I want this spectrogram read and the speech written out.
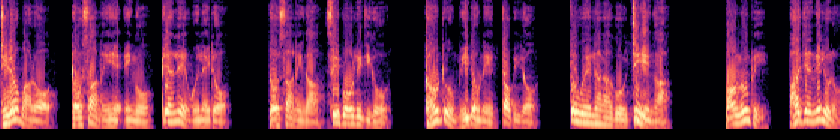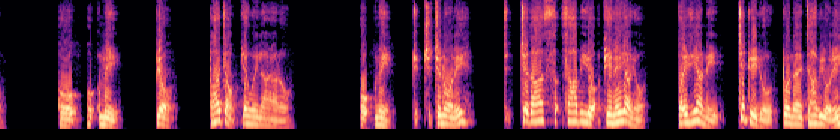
ဒီတော့မှတော့ ဒေါ်ဆလင်ရဲ့အိမ်ကိုပြန်လှည့်ဝင်လိုက်တော့ဒေါ်ဆလင်ကစေပေါ်လေးကြီးကိုခေါင်းတုံမီးတုံနဲ့တောက်ပြီးတော့သူ့ဝင်လာတာကိုကြည့်ရင်ကမောင်လုံးပေဘာကြံခဲ့လို့တော့ဟိုဟိုအမေပြောဘာကြောင့်ပြန်ဝင်လာတာတော့ဟိုအမေကျွန်တော်လေကြက်သားစားပြီးတော့အပြင်ထဲရောက်ရောဗိုက်ကြီးကနေကြက်တွေလိုတွန်တန်ကြားပြီးတော့လေ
